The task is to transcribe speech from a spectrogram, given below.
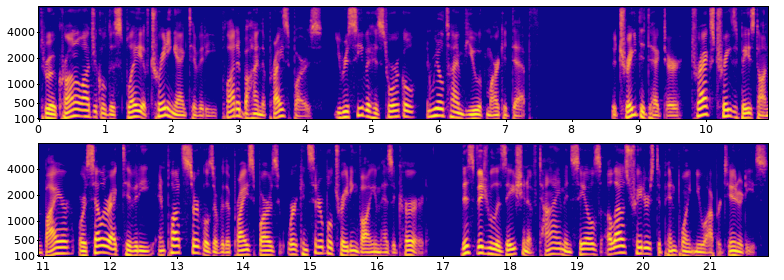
Through a chronological display of trading activity plotted behind the price bars, you receive a historical and real time view of market depth. The trade detector tracks trades based on buyer or seller activity and plots circles over the price bars where considerable trading volume has occurred. This visualization of time and sales allows traders to pinpoint new opportunities.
